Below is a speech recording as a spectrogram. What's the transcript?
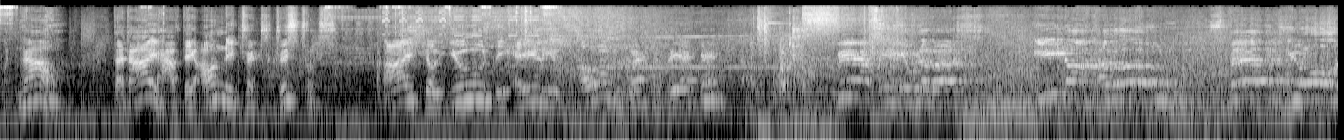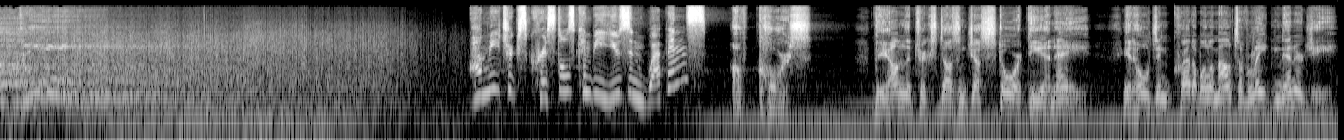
But now that I have the Omnitrix crystals, I shall use the aliens' own weaponry against them. Fear me, universe! Enoch alone Omnitrix crystals can be used in weapons? Of course. The Omnitrix doesn't just store DNA. It holds incredible amounts of latent energy.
